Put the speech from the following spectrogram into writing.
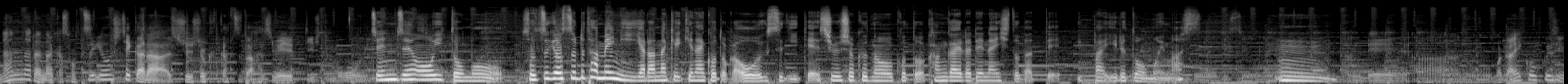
なんならなんか卒業してから就職活動を始めるっていう人も多い。全然多いと思う。卒業するためにやらなきゃいけないことが多すぎて就職のことを考えられない人だっていっぱいいると思います。そうですよね、うん。なんであの、まあ、外国人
